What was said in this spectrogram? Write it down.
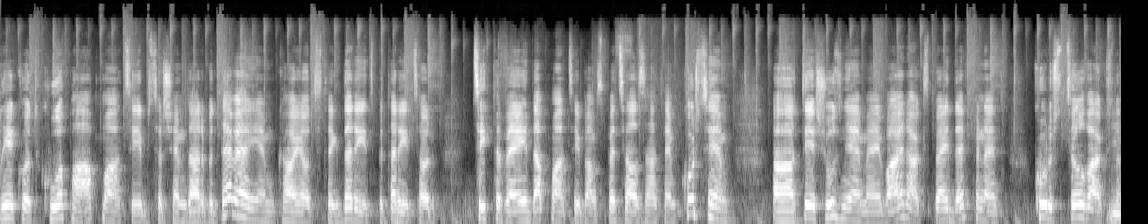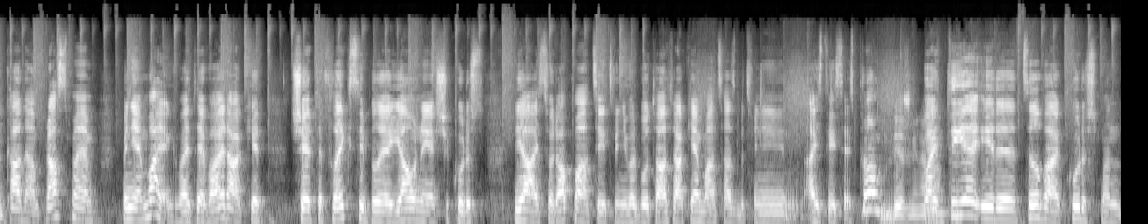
liekot kopā apmācības ar šiem darba devējiem, kā jau tas tiek darīts, bet arī caur cita veida apmācībām, specializētiem kursiem. Uh, tieši uzņēmēji vairāk spēj definēt, kurus cilvēkus mm. ar kādām prasmēm viņiem vajag. Vai tie vairāk ir šie fleksiblie jaunieši, kurus, jā, es varu apmācīt, viņi varbūt ātrāk iemācās, bet viņi aiztīsies prom. Diezgan vai tie ir cilvēki, kurus man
